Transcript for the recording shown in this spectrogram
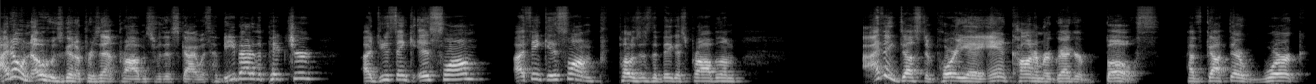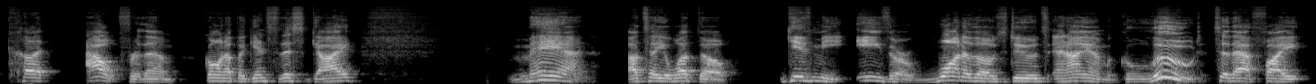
I don't know who's going to present problems for this guy. With Khabib out of the picture, I do think Islam. I think Islam poses the biggest problem. I think Dustin Poirier and Conor McGregor both have got their work cut out for them going up against this guy. Man, I'll tell you what though, give me either one of those dudes, and I am glued to that fight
